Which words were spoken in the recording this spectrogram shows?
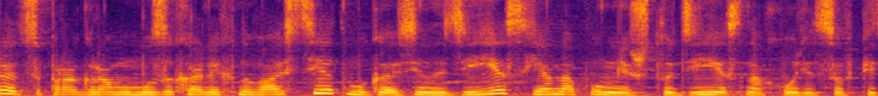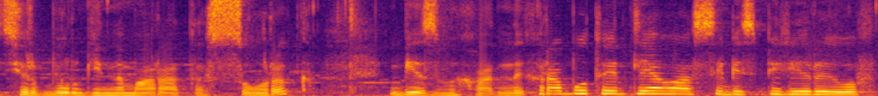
Продолжается программа музыкальных новостей от магазина «Диез». Я напомню, что «Диез» находится в Петербурге на Марата 40. Без выходных работает для вас и без перерывов.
